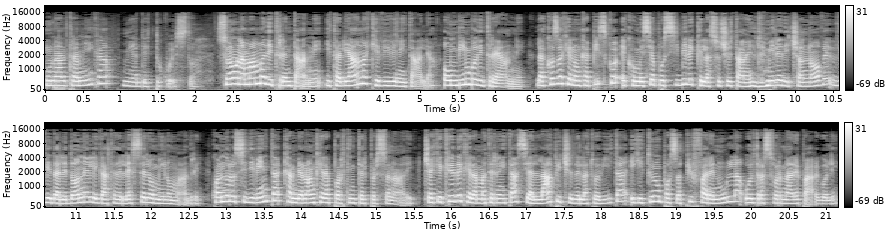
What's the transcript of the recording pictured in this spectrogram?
Un'altra amica mi ha detto questo. Sono una mamma di 30 anni, italiana che vive in Italia. Ho un bimbo di 3 anni. La cosa che non capisco è come sia possibile che la società nel 2019 veda le donne legate all'essere o meno madri. Quando lo si diventa cambiano anche i rapporti interpersonali. C'è chi crede che la maternità sia l'apice della tua vita e che tu non possa più fare nulla oltre a sfornare pargoli.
